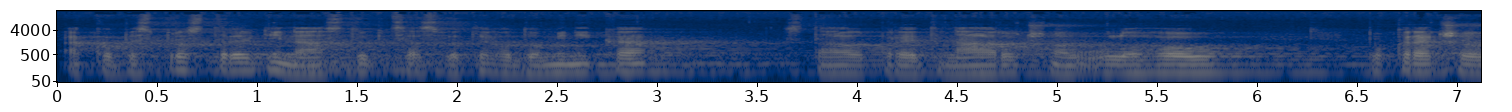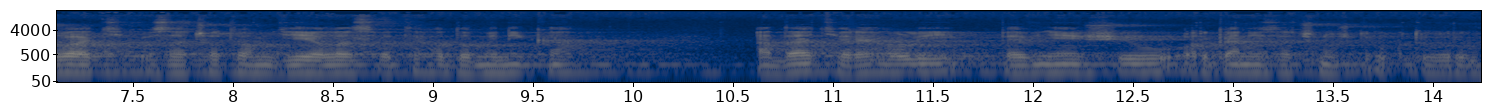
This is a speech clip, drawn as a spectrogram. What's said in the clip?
Ako bezprostredný nástupca svätého Dominika stál pred náročnou úlohou pokračovať v začatom diele svätého Dominika a dať Reholi pevnejšiu organizačnú štruktúru.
